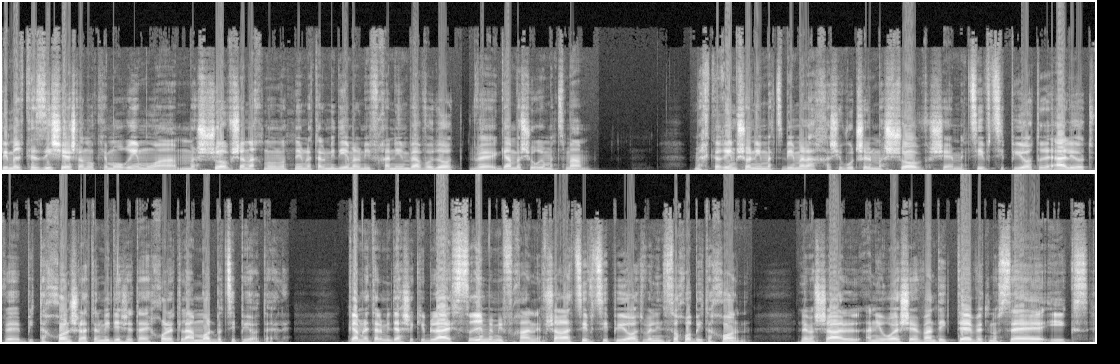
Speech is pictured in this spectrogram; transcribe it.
כלי מרכזי שיש לנו כמורים הוא המשוב שאנחנו נותנים לתלמידים על מבחנים ועבודות, וגם בשיעורים עצמם. מחקרים שונים מצביעים על החשיבות של משוב שמציב ציפיות ריאליות וביטחון שלתלמיד יש את היכולת לעמוד בציפיות האלה. גם לתלמידה שקיבלה 20 במבחן אפשר להציב ציפיות ולנסוך בביטחון, למשל, אני רואה שהבנת היטב את נושא X,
